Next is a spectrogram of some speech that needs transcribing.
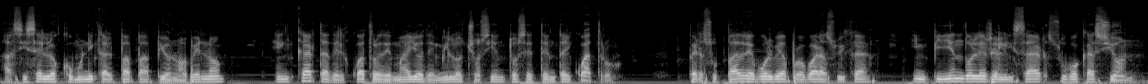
Así se lo comunica el Papa Pío IX en carta del 4 de mayo de 1874. Pero su padre vuelve a probar a su hija impidiéndole realizar su vocación.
